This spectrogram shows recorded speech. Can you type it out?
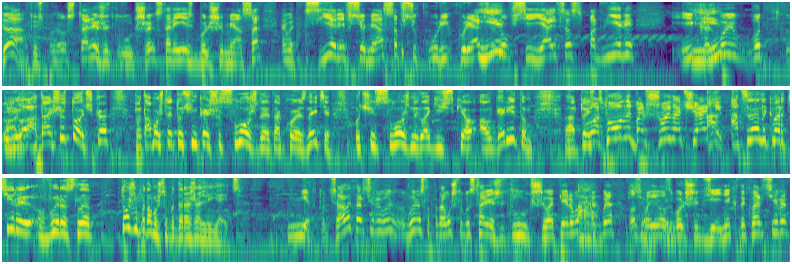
Да, то есть потому что стали жить лучше, стали есть больше мяса, как бы съели все мясо, всю кури, курятину, И? все яйца подъели, и, И? как бы вот... И- а дальше точка. Потому что это очень, конечно, сложное такое, знаете, очень сложный логический ал- алгоритм. А, то Ну, а есть, то он и большой а, начальник. а цена на квартиры выросла тоже потому, что подорожали яйца? Нет, цена на квартиры вы- выросла, потому что мы стали жить лучше, во-первых, А, как бы, у нас появилось больше денег на квартиры,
